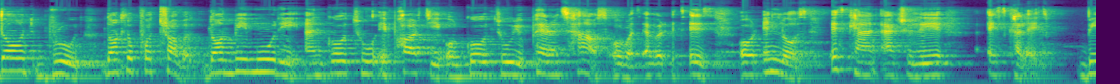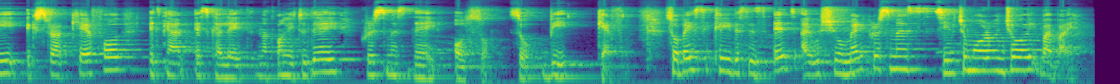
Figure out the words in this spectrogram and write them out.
Don't brood. Don't look for trouble. Don't be moody and go to a party or go to your parents' house or whatever it is or in-laws. It can actually escalate. Be extra careful. It can escalate not only today, Christmas Day also. So be careful. So basically this is it. I wish you a Merry Christmas. See you tomorrow. Enjoy. Bye bye.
